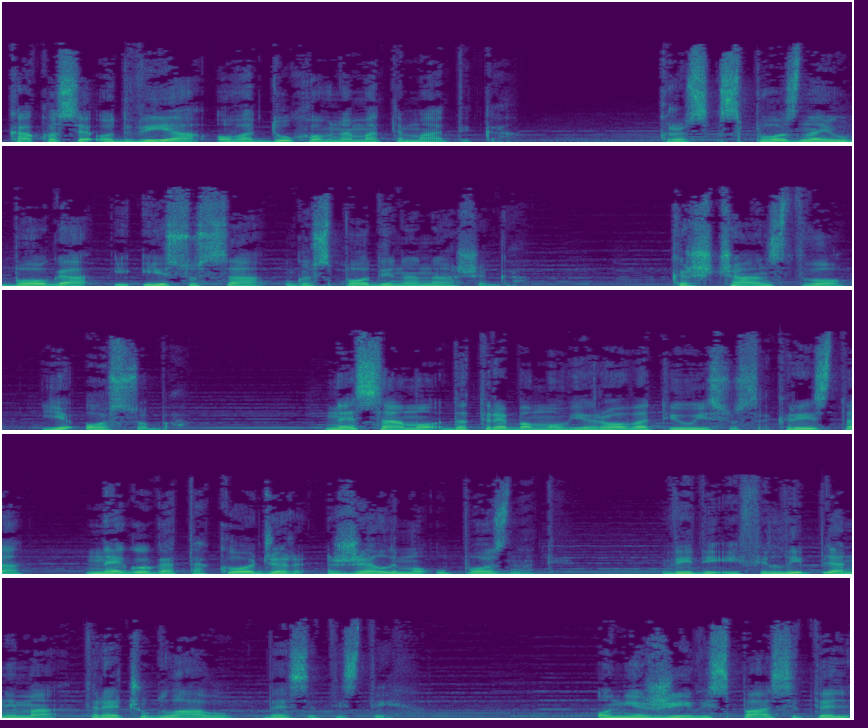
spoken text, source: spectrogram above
Kako se odvija ova duhovna matematika? Kroz spoznaju Boga i Isusa, gospodina našega. Kršćanstvo je osoba. Ne samo da trebamo vjerovati u Isusa Krista, nego ga također želimo upoznati. Vidi i Filipljanima treću glavu deseti stih. On je živi spasitelj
